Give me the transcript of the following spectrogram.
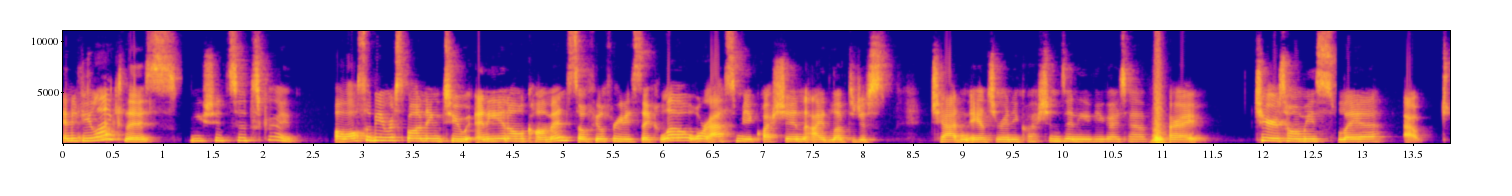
And if you liked this, you should subscribe. I'll also be responding to any and all comments, so feel free to say hello or ask me a question. I'd love to just chat and answer any questions any of you guys have. All right, cheers, homies. Leia out.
